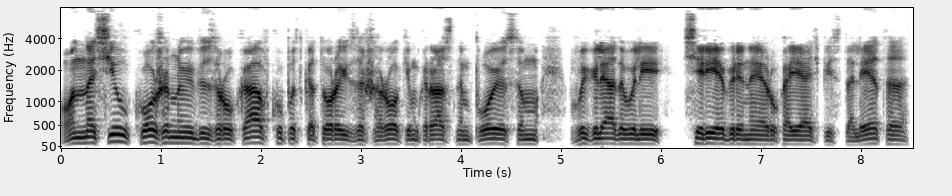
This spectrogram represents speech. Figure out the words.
он носил кожаную безрукавку, под которой за широким красным поясом выглядывали серебряная рукоять пистолета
